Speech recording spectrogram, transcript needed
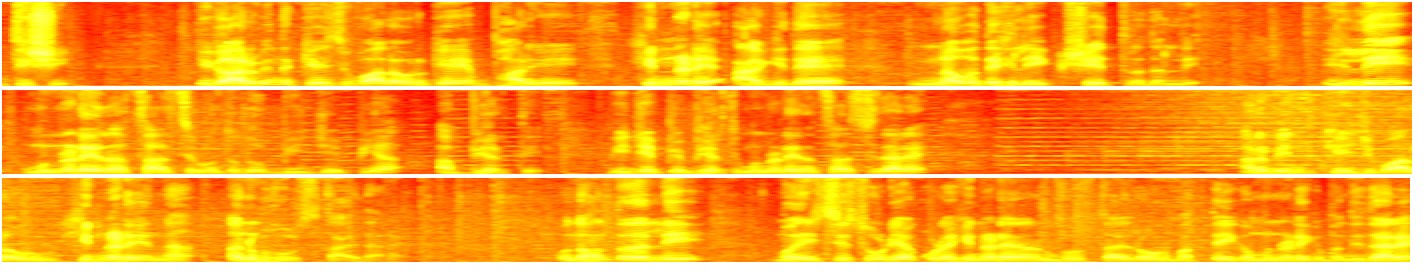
ಅತಿಶಿ. ಈಗ ಅರವಿಂದ್ ಕೇಜ್ರಿವಾಲ್ ಅವ್ರಿಗೆ ಭಾರಿ ಹಿನ್ನಡೆ ಆಗಿದೆ ನವದೆಹಲಿ ಕ್ಷೇತ್ರದಲ್ಲಿ. ಇಲ್ಲಿ ಮುನ್ನಡೆಯನ್ನು ಸಾಧಿಸಿರುವಂಥದ್ದು ಬಿ ಜೆ ಪಿಯ ಅಭ್ಯರ್ಥಿ. ಬಿ ಜೆ ಪಿ ಅಭ್ಯರ್ಥಿ ಮುನ್ನಡೆಯನ್ನು ಸಾಧಿಸಿದ್ದಾರೆ. ಅರವಿಂದ್ ಕೇಜ್ರಿವಾಲ್ ಅವರು ಹಿನ್ನಡೆಯನ್ನು ಅನುಭವಿಸ್ತಾ ಇದ್ದಾರೆ. ಒಂದು ಹಂತದಲ್ಲಿ ಮನೀಷ್ ಸಿಸೋಡಿಯಾ ಕೂಡ ಹಿನ್ನಡೆಯನ್ನು ಅನುಭವಿಸ್ತಾ ಇದ್ರು. ಅವರು ಮತ್ತೆ ಈಗ ಮುನ್ನಡೆಗೆ ಬಂದಿದ್ದಾರೆ.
